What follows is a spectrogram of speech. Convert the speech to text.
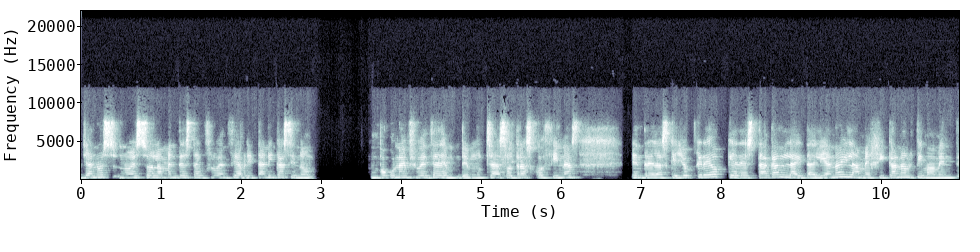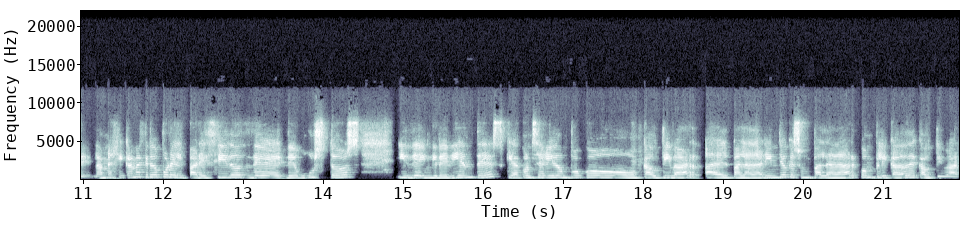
ya no, es, no es solamente esta influencia británica, sino un poco una influencia de, de muchas otras cocinas entre las que yo creo que destacan la italiana y la mexicana últimamente. La mexicana creo por el parecido de, gustos y de ingredientes que ha conseguido un poco cautivar al paladar indio, que es un paladar complicado de cautivar,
